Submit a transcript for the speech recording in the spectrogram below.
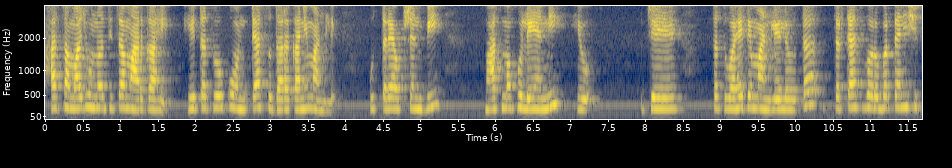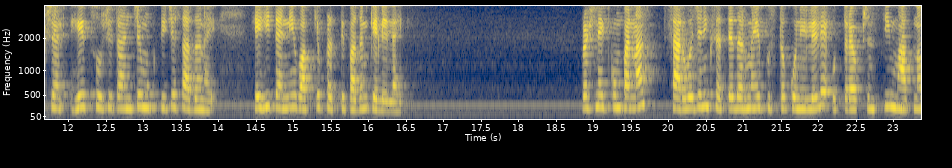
हा समाज उन्नतीचा मार्ग आहे हे तत्व कोणत्या सुधारकाने मांडले? उत्तर आहे ऑप्शन बी महात्मा फुले यांनी हे जे तत्व आहे ते मांडलेलं होतं. तर त्याचबरोबर त्यांनी शिक्षण हेच शोषितांचे मुक्तीचे साधन आहे. हेही त्यांनी वाक्य प्रतिपादन केलेलं आहे. प्रश्न एकोणपन्नास सार्वजनिक सत्यधर्म हे पुस्तक कोणी लिहिले? उत्तर ऑप्शन सी महात्मा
